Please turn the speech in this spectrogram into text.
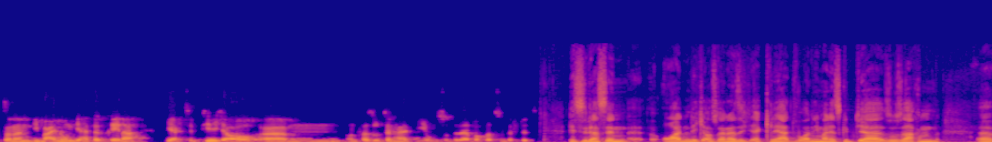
sondern die Meinung, die hat der Trainer, die akzeptiere ich auch ähm, und versuche dann halt die Jungs unter der Woche zu unterstützen. Ist dir das denn äh, ordentlich aus deiner Sicht erklärt worden? Ich meine, es gibt ja so Sachen, äh,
